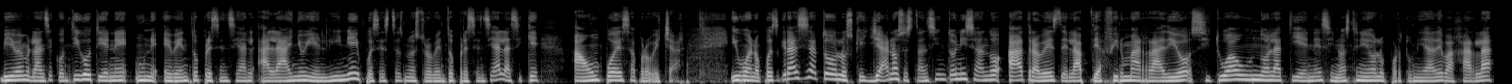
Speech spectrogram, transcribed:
Vive en Balance Contigo tiene un evento presencial al año y en línea y pues este es nuestro evento presencial, así que aún puedes aprovechar. Y bueno, pues gracias a todos los que ya nos están sintonizando a través del de Afirma Radio. Si tú aún no la tienes, si no has tenido la oportunidad de bajarla,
